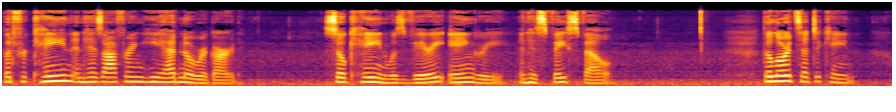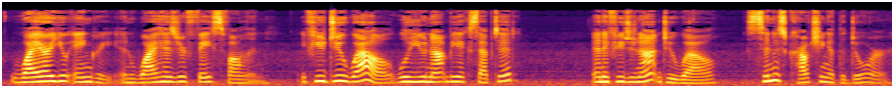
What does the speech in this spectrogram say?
but for Cain and his offering he had no regard. So Cain was very angry, and his face fell. The Lord said to Cain, Why are you angry, and why has your face fallen? If you do well, will you not be accepted? And if you do not do well, sin is crouching at the door.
